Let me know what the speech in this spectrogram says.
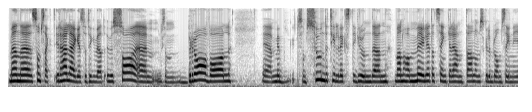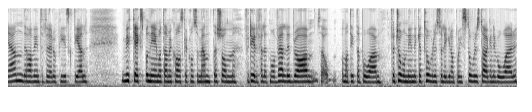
Men eh, som sagt i det här läget så tycker vi att USA är mm, liksom bra val Eh, med liksom sund tillväxt i grunden. Man har möjlighet att sänka räntan om det skulle bromsa in igen. Det har vi inte för europeisk del. Mycket exponering mot amerikanska konsumenter som för tillfället mår väldigt bra. om man tittar på förtroendeindikatorer så ligger de på historiskt höga nivåer.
